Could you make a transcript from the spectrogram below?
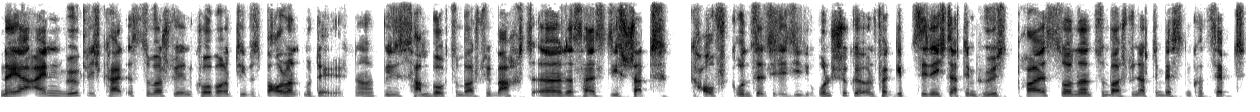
Naja, eine Möglichkeit ist zum Beispiel ein kooperatives Baulandmodell, ne, wie es Hamburg zum Beispiel macht. Äh, das heißt, die Stadt kauft grundsätzlich die Grundstücke und vergibt sie nicht nach dem Höchstpreis, sondern zum Beispiel nach dem besten Konzept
